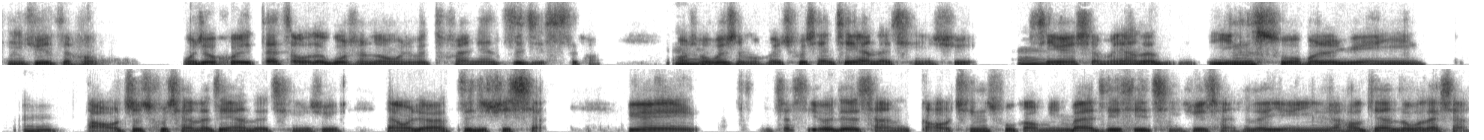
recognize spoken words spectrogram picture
情绪之后，我就会在走的过程中，我就会突然间自己思考，我说为什么会出现这样的情绪，是因为什么样的因素或者原因，嗯，导致出现了这样的情绪，然后我就要自己去想，因为。就是有点想搞清楚、搞明白这些情绪产生的原因，然后这样子，我在想，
